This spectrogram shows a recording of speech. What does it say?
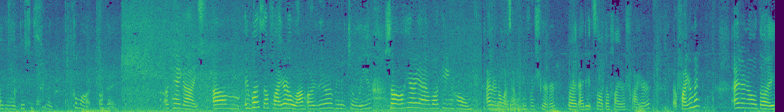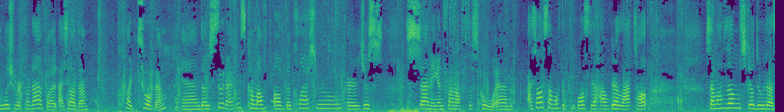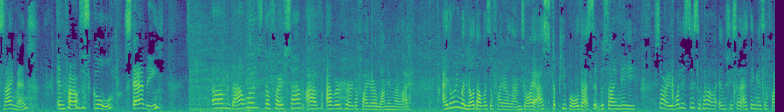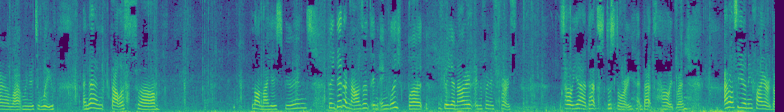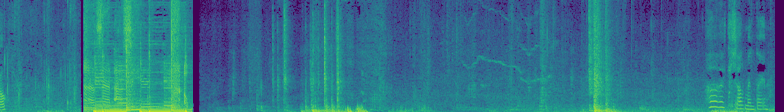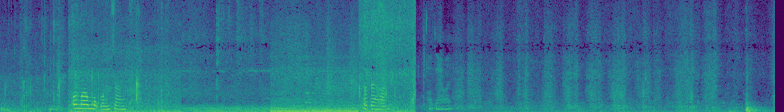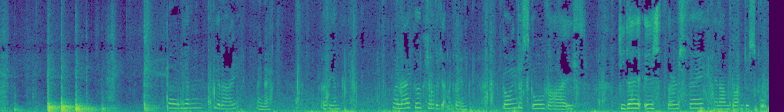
Okay, this is like, come on, okay. Okay guys, um, it was a fire alarm earlier, we need to leave. So here I am walking home. I don't know what's happening for sure, but I did saw the fire fire, uh, fireman? I don't know the English word for that, but I saw them, like two of them. And the students come out of the classroom, they're just standing in front of the school. And I saw some of the people still have their laptop some of them still do the assignment in front of the school, standing. Um, that was the first time I've ever heard a fire alarm in my life. I don't even know that was a fire alarm, so I asked the people that sit beside me, sorry, what is this about? And she said, I think it's a fire alarm, we need to leave. And then that was um, not my experience. They did announce it in English, but they announced it in Finnish first. So yeah, that's the story and that's how it went. I don't see any fire though. Hi, shot maintain. Ôi mơ mộng lắm sang. Thật là. ទៀតហើយថ្ងៃនេះទៅរៀនថ្ងៃនេះគឺខ្យល់ត្រជាក់មែនតើ Going to school guys Today is Thursday and I'm going to school.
